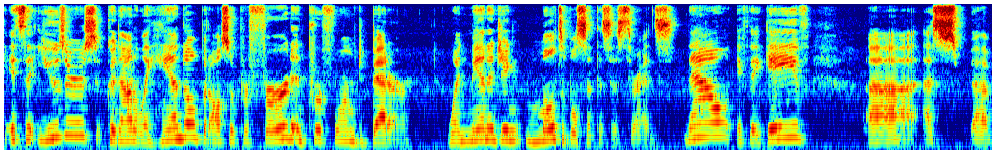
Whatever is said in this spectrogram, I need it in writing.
It's that users could not only handle, but also preferred and performed better when managing multiple synthesis threads. Now, if they gave uh, a, a,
